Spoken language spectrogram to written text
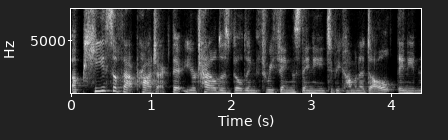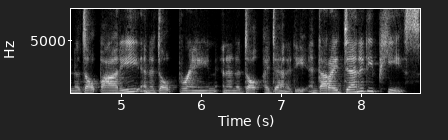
a piece of that project that your child is building three things they need to become an adult. They need an adult body an adult brain and an adult identity. And that identity piece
